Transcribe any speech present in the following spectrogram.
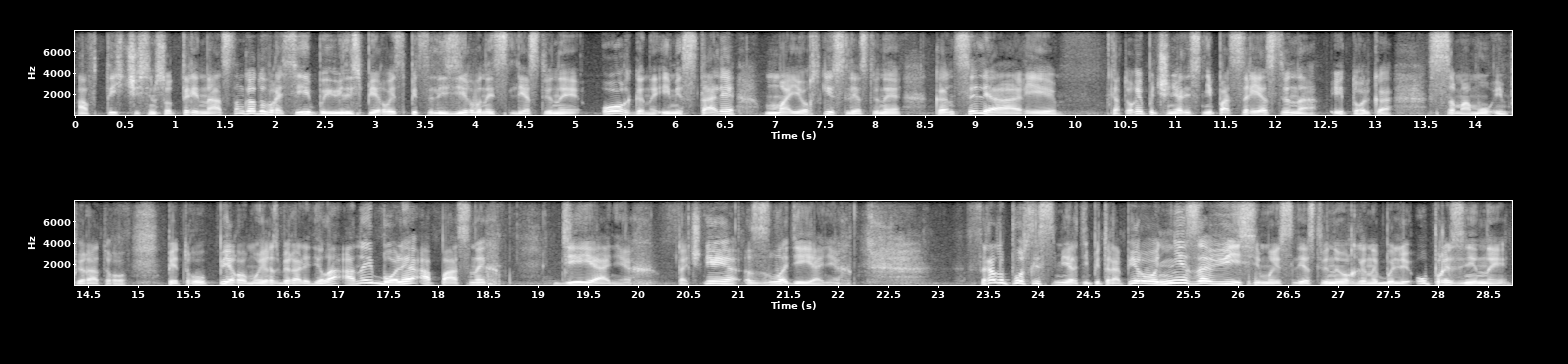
А в 1713 году в России появились первые специализированные следственные органы. Ими стали майорские следственные канцелярии которые подчинялись непосредственно и только самому императору Петру Первому и разбирали дела о наиболее опасных деяниях, точнее злодеяниях. Сразу после смерти Петра I независимые следственные органы были упразднены,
